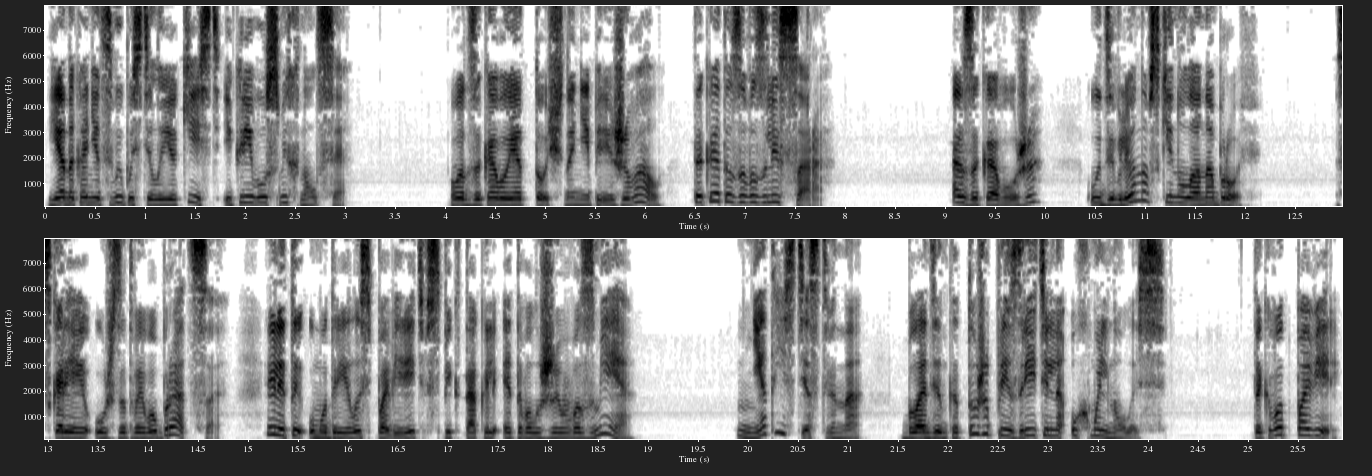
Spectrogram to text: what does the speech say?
Я, наконец, выпустил ее кисть и криво усмехнулся — вот за кого я точно не переживал, так это за Возлисара. А за кого же? Удивленно вскинула она бровь. Скорее уж за твоего братца. Или ты умудрилась поверить в спектакль этого лживого змея? Нет, естественно. Блондинка тоже презрительно ухмыльнулась. Так вот, поверь,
